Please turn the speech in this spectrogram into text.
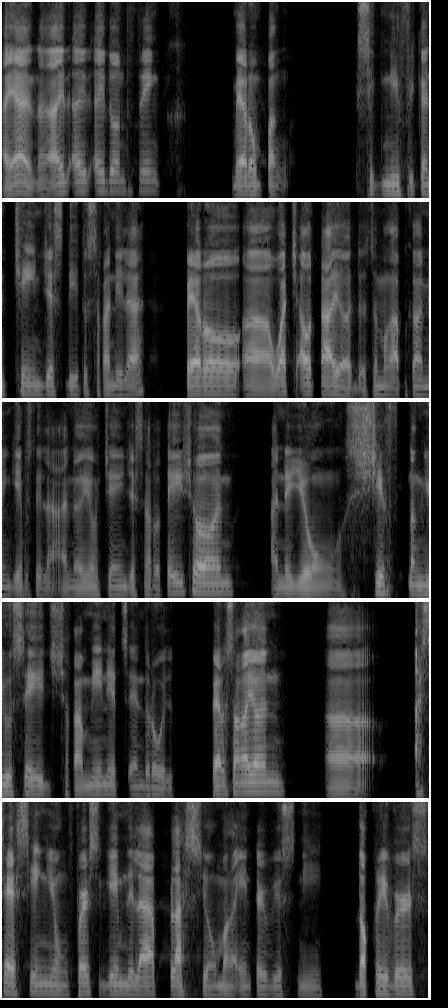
ayan, I I I don't think meron pang significant changes dito sa kanila. Pero uh, watch out tayo sa mga upcoming games nila. Ano yung changes sa rotation, ano yung shift ng usage, saka minutes and role. Pero sa ngayon, uh, assessing yung first game nila plus yung mga interviews ni Doc Rivers,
